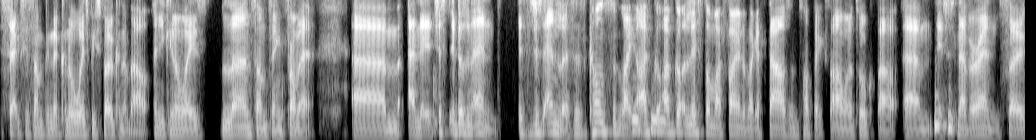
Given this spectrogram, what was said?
sex is something that can always be spoken about, and you can always learn something from it. Um, and it just it doesn't end. It's just endless. It's constant. Like I've got Mhm. I've got a list on my phone of like a thousand topics that I want to talk about. Um, it just never ends. So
